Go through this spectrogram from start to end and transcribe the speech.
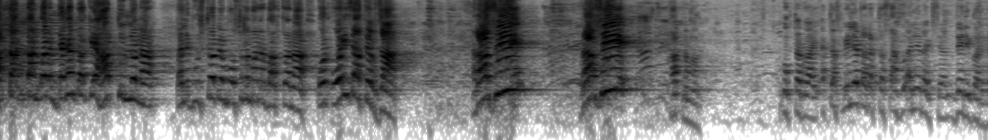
হাত টান করেন, দেখেন তো কে হাত তুললো না। তাহলে বুঝতে হবে মুসলমানের বাচ্চা না, ওর ওই জাতের জাত। রাশি রাশি হাত নামা। মুক্তার ভাই, একটা প্লেট আর একটা চাকু এনে রাখছেন, দেরি করে।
